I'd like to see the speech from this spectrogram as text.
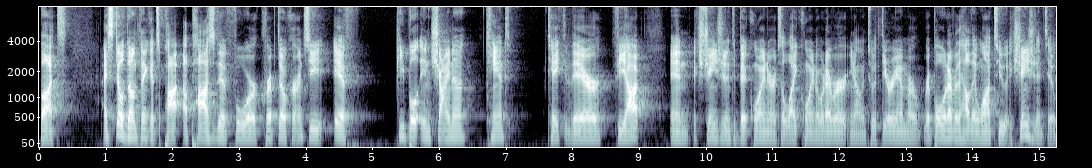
but I still don't think it's po- a positive for cryptocurrency if people in China can't take their fiat and exchange it into Bitcoin or into Litecoin or whatever, you know, into Ethereum or Ripple, whatever the hell they want to exchange it into.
